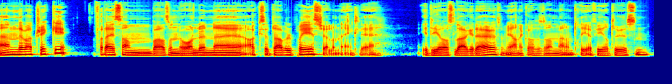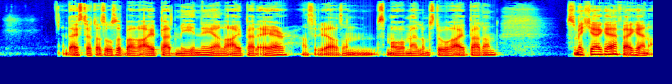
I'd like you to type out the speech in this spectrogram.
Men det var tricky for de som bare sånn noenlunde akseptabel pris, selv om det egentlig er i dyreslaget det òg, som gjerne koster sånn mellom 3000 og 4000. De støtter stort sett bare iPad Mini eller iPad Air, altså de der sånn små og mellomstore iPadene, som ikke jeg har, for jeg har en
